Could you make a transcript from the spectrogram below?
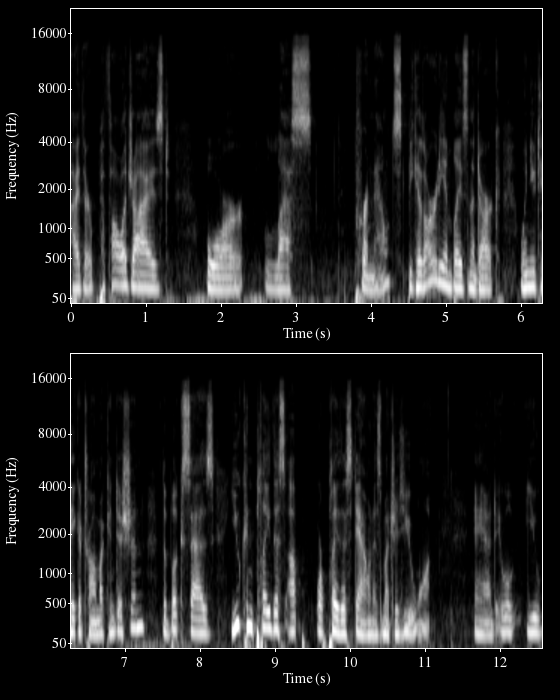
either pathologized or less pronounced because already in Blades in the Dark, when you take a trauma condition, the book says you can play this up or play this down as much as you want. And it will you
